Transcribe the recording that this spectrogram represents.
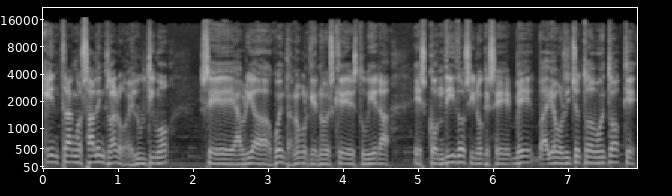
entran o salen, claro, el último se habría dado cuenta, ¿no? Porque no es que estuviera escondido, sino que se ve, habíamos dicho en todo momento que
